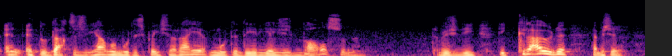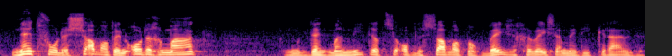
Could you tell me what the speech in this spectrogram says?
En, en toen dachten ze: ja, we moeten specerijen, we moeten de Jezus balsemen. Dan hebben ze die, die kruiden hebben ze net voor de sabbat in orde gemaakt. Denk maar niet dat ze op de Sabbat nog bezig geweest zijn met die kruiden.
